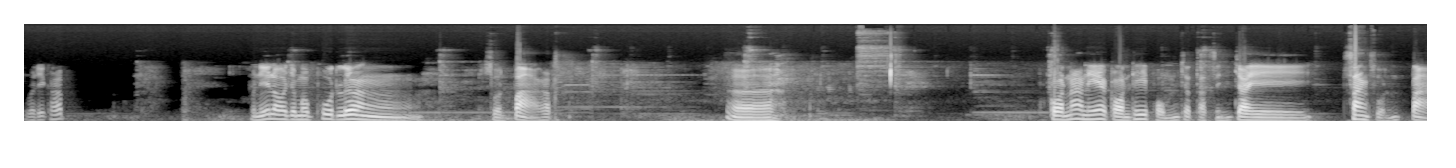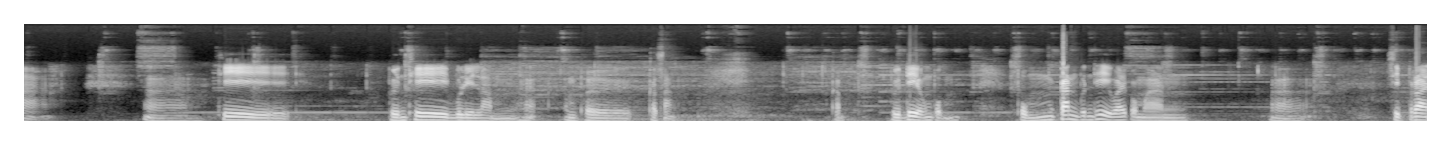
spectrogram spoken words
สวัสดีครับ วันนี้เราจะมาพูดเรื่องสวนป่าครับก่อนหน้านี้ก่อนที่ผมจะตัดสินใจสร้างสวนป่าที่พื้นที่บุรีรัมย์นะฮะอำเภอกระสังครับพื้นที่ของผม ผมกั้นพื้นที่ไว้ประมาณสิบไร่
